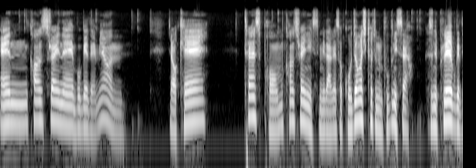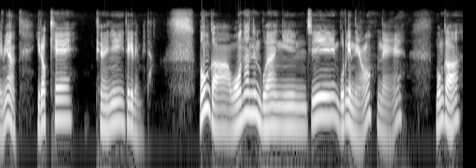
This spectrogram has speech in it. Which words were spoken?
nConstraint에 보게 되면 이렇게 Transform Constraint이 있습니다. 그래서 고정을 시켜주는 부분이 있어요. 그래서 이제 플레이해보게 되면 이렇게 표현이 되게 됩니다. 뭔가 원하는 모양인지 모르겠네요. 네. 뭔가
